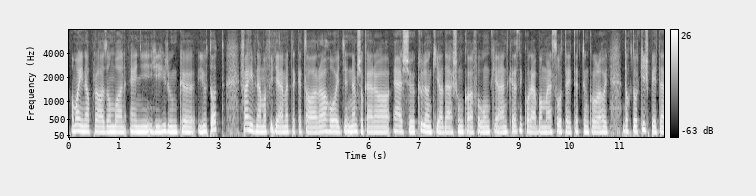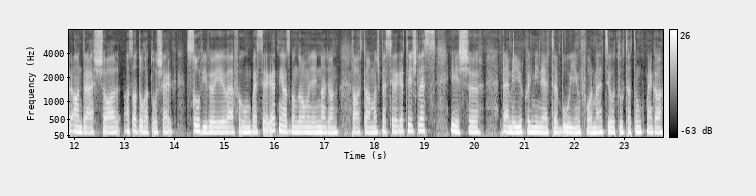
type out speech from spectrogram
A mai napra azonban ennyi hírünk jutott. Felhívnám a figyelmeteket arra, hogy nem sokára első külön kiadásunkkal fogunk jelentkezni. Korábban már szót ejtettünk róla, hogy dr. Kispéter Andrással, az adóhatóság szóvivőjével fogunk beszélgetni. Azt gondolom, hogy egy nagyon tartalmas beszélgetés lesz, és Reméljük, hogy minél több új információt tudhatunk meg a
